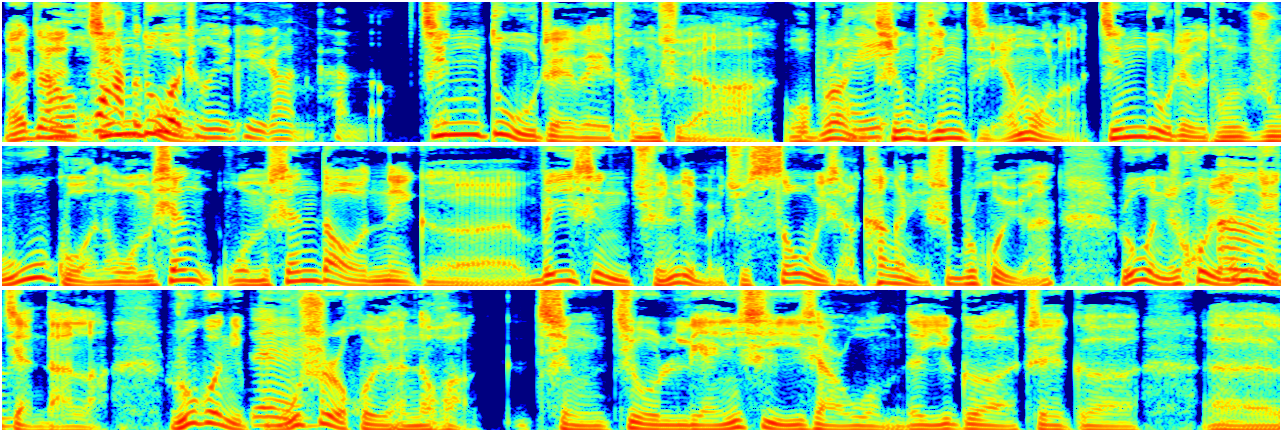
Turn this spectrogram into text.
哎，对然后，画的过程也可以让你看到。金度这位同学啊，我不知道你哎听不听节目了。金度这位同学，如果呢，我们先我们先到那个微信群里面去搜一下，看看你是不是会员。如果你是会员，那就嗯简单了；如果你不是会员的话，请就联系一下我们的一个这个呃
